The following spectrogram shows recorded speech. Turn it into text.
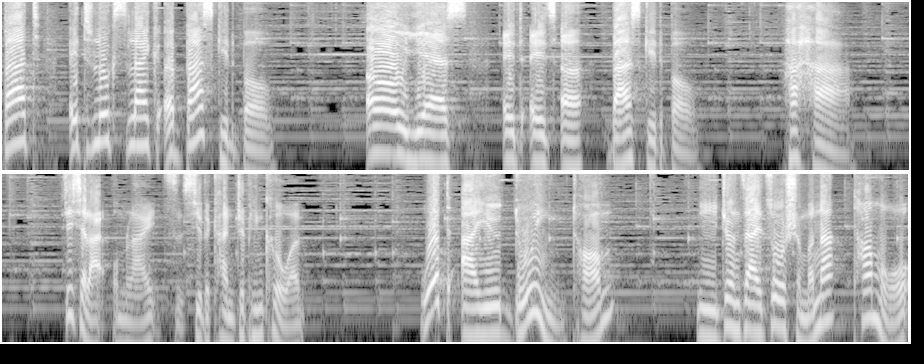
But it looks like a basketball. Oh, yes, it is a basketball. 哈哈。 接下来，我们来仔细的看这篇课文。What are you doing, Tom？你正在做什么呢，汤姆？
